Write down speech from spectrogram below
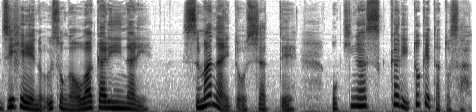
治兵衛の嘘がお分かりになりすまないとおっしゃってお気がすっかり解けたとさ。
